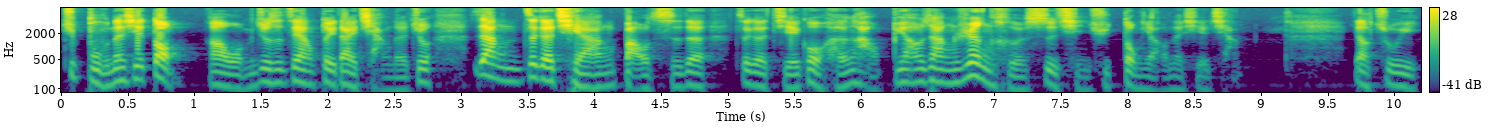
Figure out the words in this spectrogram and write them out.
去补那些洞啊，我们就是这样对待墙的，就让这个墙保持的这个结构很好，不要让任何事情去动摇那些墙。要注意，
